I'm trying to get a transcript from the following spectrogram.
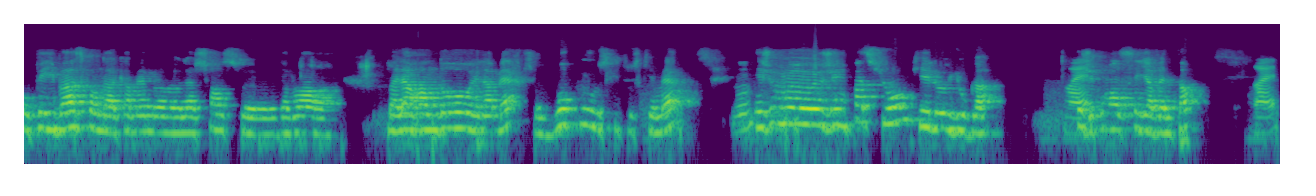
Au Pays Basque, on a quand même la chance d'avoir bah, la rando et la mer. J'aime beaucoup aussi tout ce qui est mer. Mmh. Et me, j'ai une passion qui est le yoga. Ouais. J'ai commencé il y a 20 ans. Ouais.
